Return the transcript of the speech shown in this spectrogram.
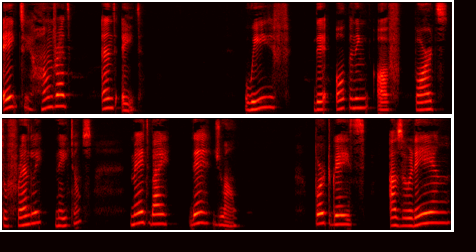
808 with the opening of ports to friendly nations made by the João. Portuguese, Azorean,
